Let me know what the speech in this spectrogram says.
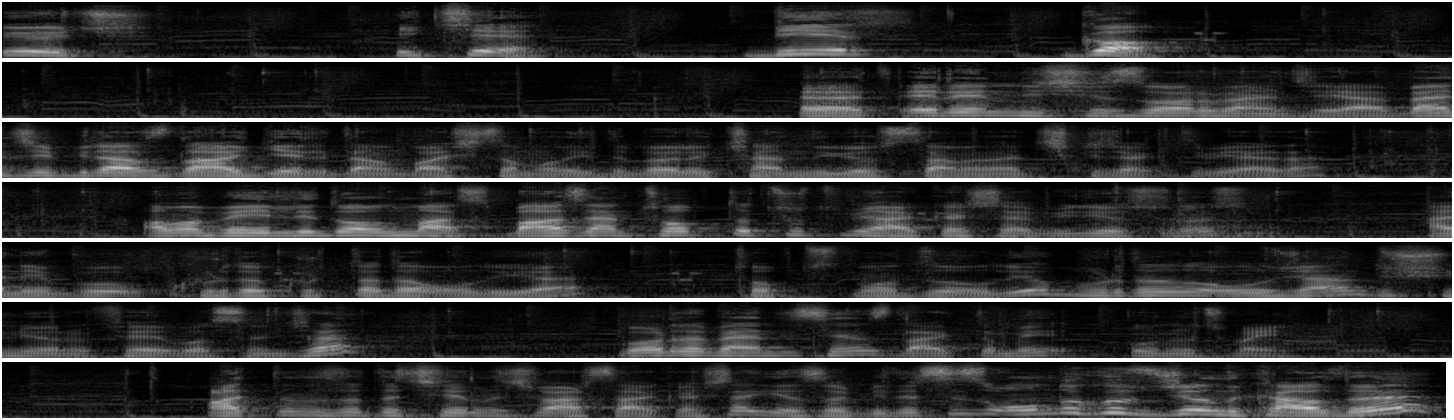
3 2 1 Go. Evet Eren'in işi zor bence ya. Bence biraz daha geriden başlamalıydı. Böyle kendi göstermeden çıkacaktı bir yerden. Ama belli de olmaz. Bazen top da tutmuyor arkadaşlar biliyorsunuz. Hani bu kurda kurtta da oluyor. Top tutmadığı oluyor. Burada da olacağını düşünüyorum F basınca. Bu arada beğendiyseniz likelamayı unutmayın. Aklınızda da challenge varsa arkadaşlar yazabilirsiniz. 19 canı kaldı.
